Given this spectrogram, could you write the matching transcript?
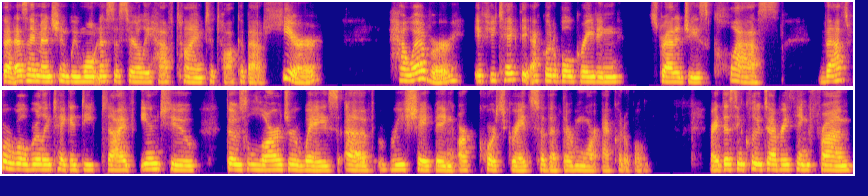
that as I mentioned we won't necessarily have time to talk about here. However, if you take the equitable grading strategies class, that's where we'll really take a deep dive into those larger ways of reshaping our course grades so that they're more equitable. Right. This includes everything from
